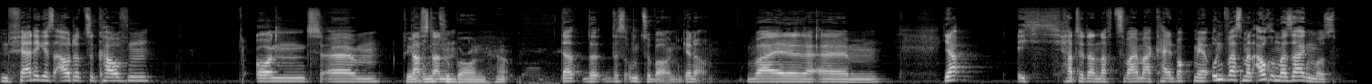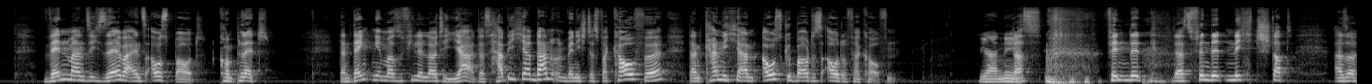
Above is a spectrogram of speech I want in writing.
ein fertiges Auto zu kaufen und ähm, das dann umzubauen. Ja. da, da, das umzubauen, genau. Weil, ähm, ja, ich hatte dann nach zweimal keinen Bock mehr. Und was man auch immer sagen muss, wenn man sich selber eins ausbaut, komplett, dann denken immer so viele Leute, ja, das habe ich ja dann und wenn ich das verkaufe, dann kann ich ja ein ausgebautes Auto verkaufen. Ja, nee. Das findet, das findet nicht statt. Also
